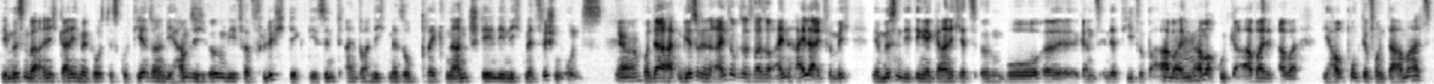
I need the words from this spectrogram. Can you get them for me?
die müssen wir eigentlich gar nicht mehr groß diskutieren, sondern die haben sich irgendwie verflüchtigt. Die sind einfach nicht mehr so prägnant, stehen die nicht mehr zwischen uns. Ja. Und da hatten wir so den Eindruck, das war so ein Highlight für mich. Wir müssen die Dinge gar nicht jetzt irgendwo äh, ganz in der Tiefe bearbeiten. Mhm. Wir haben auch gut gearbeitet, aber die Hauptpunkte von damals,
